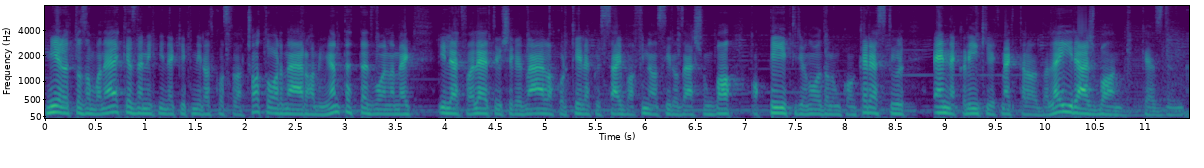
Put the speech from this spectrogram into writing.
Mielőtt azonban elkezdenék, mindenképpen iratkozz fel a csatornára, ha még nem tetted volna meg, illetve a lehetőséged áll, akkor kérlek, hogy szállj be a finanszírozásunkba a Patreon oldalunkon keresztül. Ennek a linkjét megtalálod a leírásban. Kezdünk!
